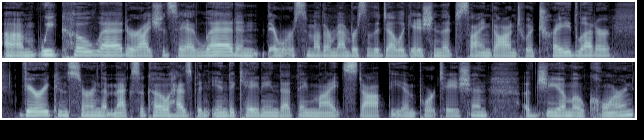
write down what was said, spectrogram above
Um, we co led, or I should say, I led, and there were some other members of the delegation that signed on to a trade letter very concerned that Mexico has been indicating that they might stop the importation of GMO corn.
